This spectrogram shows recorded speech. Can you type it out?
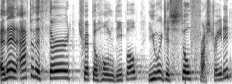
And then after the third trip to Home Depot, you were just so frustrated.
